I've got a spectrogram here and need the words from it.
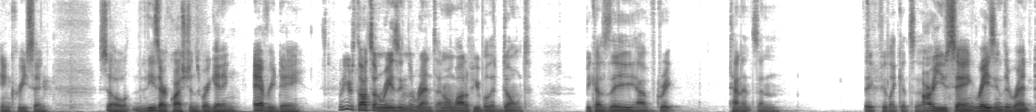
increasing. So these are questions we're getting every day. What are your thoughts on raising the rent? I know a lot of people that don't because they have great tenants and they feel like it's a. Are you saying raising the rent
